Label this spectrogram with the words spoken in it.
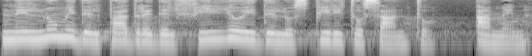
Nel nome del Padre del Figlio e dello Spirito Santo. Amen.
